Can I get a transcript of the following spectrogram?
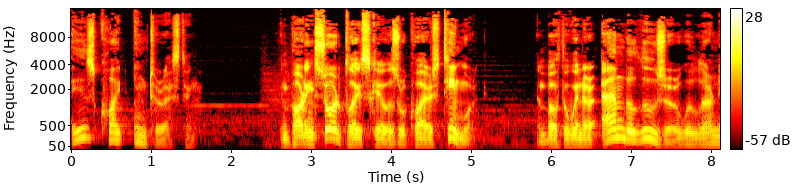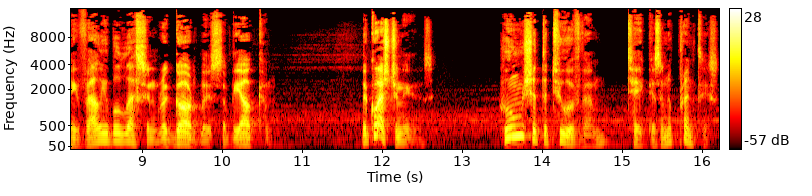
is quite interesting. Imparting swordplay skills requires teamwork, and both the winner and the loser will learn a valuable lesson regardless of the outcome. The question is, whom should the two of them take as an apprentice?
